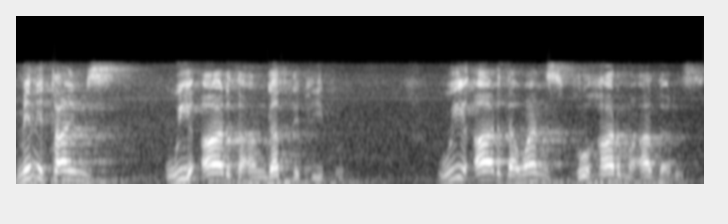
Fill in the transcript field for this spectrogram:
Many times we are the ungodly people. We are the ones who harm others.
